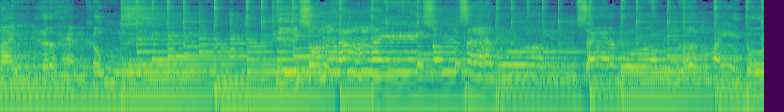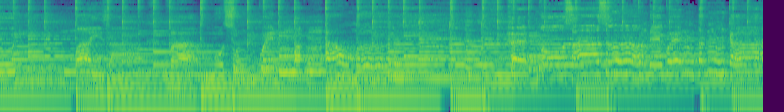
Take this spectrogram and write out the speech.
Nay lỡ hẹn không về thì xuân nắng. Cả.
